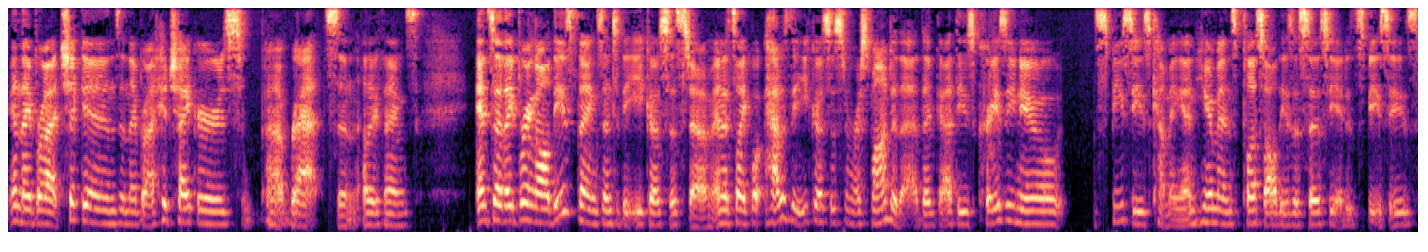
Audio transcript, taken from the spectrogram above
and they brought chickens and they brought hitchhikers, uh, rats, and other things. And so they bring all these things into the ecosystem. And it's like, well, how does the ecosystem respond to that? They've got these crazy new species coming in, humans plus all these associated species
